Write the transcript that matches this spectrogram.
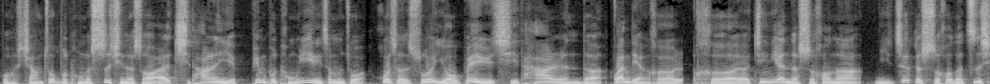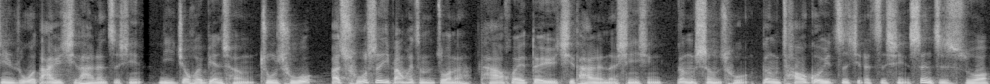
或想做不同的事情的时候，而其他人也并不同意你这么做，或者说有悖于其他人的观点和和经验的时候呢，你这个时候的自信如果大于其他人的自信，你就会变成主厨。而厨师一般会怎么做呢？他会对于其他人的信心更胜出，更超过于自己的自信，甚至是说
